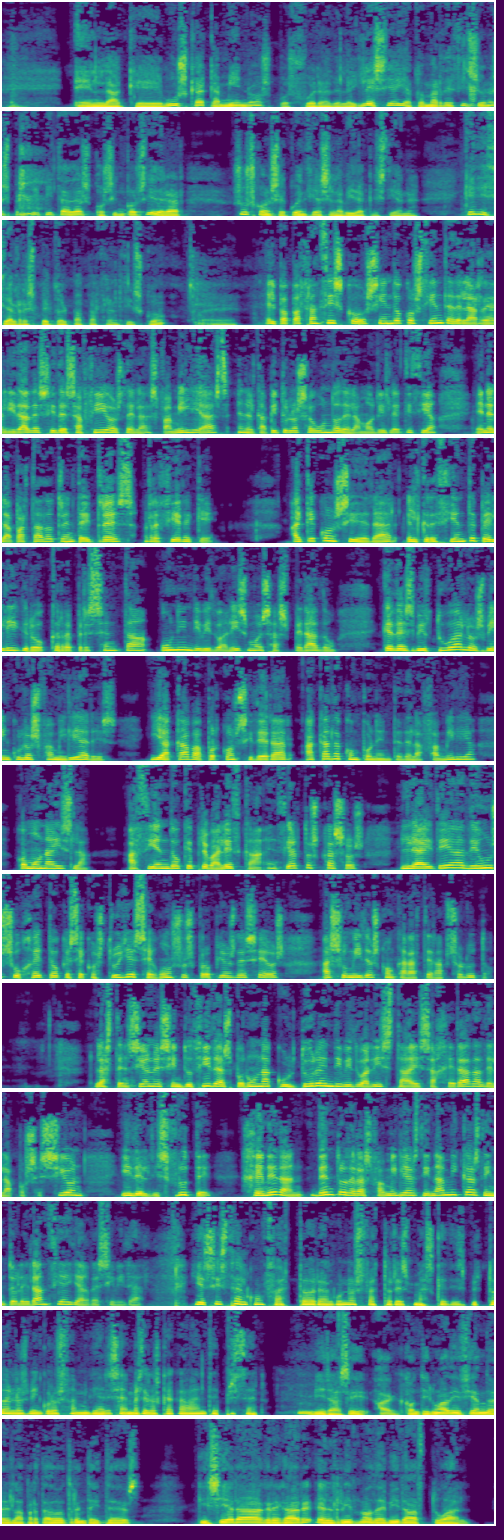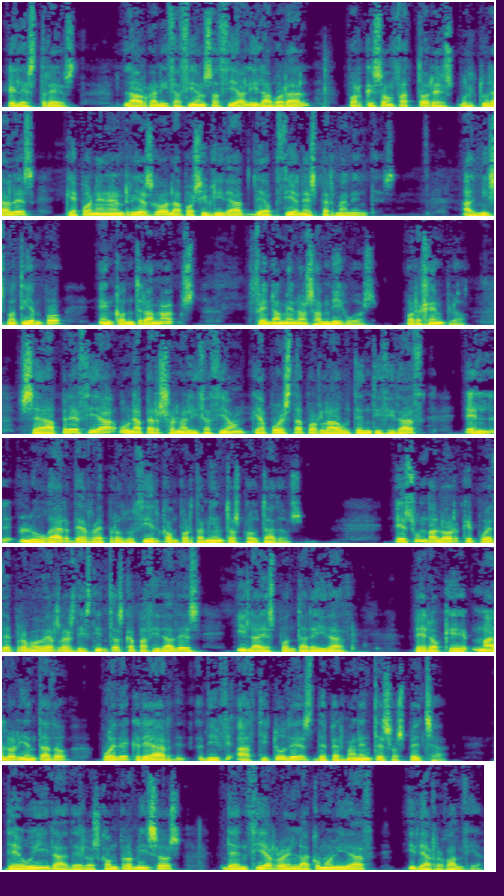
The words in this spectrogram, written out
en la que busca caminos pues fuera de la iglesia y a tomar decisiones precipitadas o sin considerar sus consecuencias en la vida cristiana. ¿Qué dice al respecto el Papa Francisco? Eh, el Papa Francisco, siendo consciente de las realidades y desafíos de las familias, en el capítulo segundo de la Moris Leticia, en el apartado 33, refiere que hay que considerar el creciente peligro que representa un individualismo exasperado que desvirtúa los vínculos familiares y acaba por considerar a cada componente de la familia como una isla, haciendo que prevalezca, en ciertos casos, la idea de un sujeto que se construye según sus propios deseos, asumidos con carácter absoluto. Las tensiones inducidas por una cultura individualista exagerada de la posesión y del disfrute generan dentro de las familias dinámicas de intolerancia y agresividad. ¿Y existe algún factor, algunos factores más que desvirtúan los vínculos familiares, además de los que acaban de expresar? Mira, sí, continúa diciendo el apartado 33, quisiera agregar el ritmo de vida actual, el estrés, la organización social y laboral, porque son factores culturales que ponen en riesgo la posibilidad de opciones permanentes. Al mismo tiempo, encontramos fenómenos ambiguos. Por ejemplo, se aprecia una personalización que apuesta por la autenticidad en lugar de reproducir comportamientos pautados. Es un valor que puede promover las distintas capacidades y la espontaneidad, pero que, mal orientado, puede crear actitudes de permanente sospecha, de huida de los compromisos, de encierro en la comunidad y de arrogancia.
